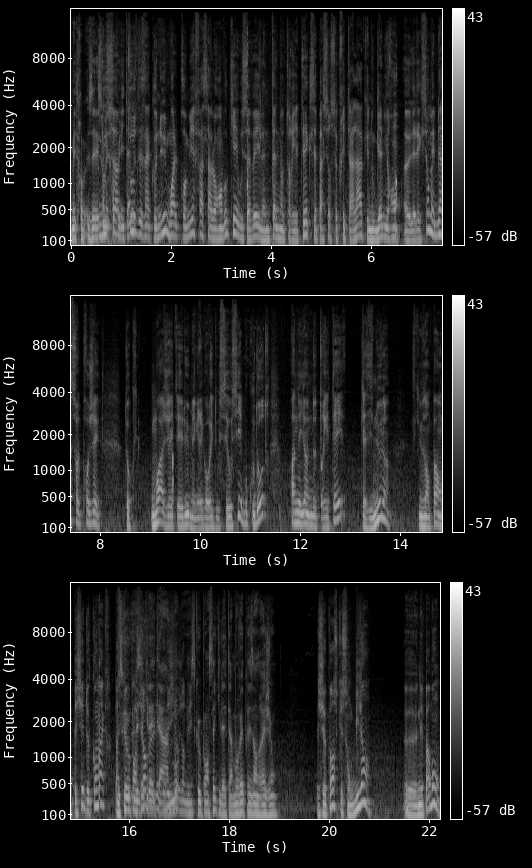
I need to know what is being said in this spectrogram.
métro élections métropolitaines Nous sommes tous des inconnus. Moi, le premier face à Laurent Wauquiez. Vous savez, il a une telle notoriété que c'est pas sur ce critère-là que nous gagnerons euh, l'élection, mais bien sur le projet. Donc, moi, j'ai été élu, mais Grégory Doucet aussi, et beaucoup d'autres, en ayant une notoriété quasi nulle ce qui ne nous a pas empêché de convaincre. Parce que, vous pensez qu'il a été un Est-ce que vous pensez qu'il a été un mauvais président de région? Je pense que son bilan euh, n'est pas bon.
